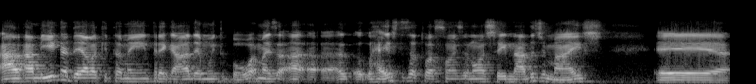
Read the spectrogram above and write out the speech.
A, amiga dela, que também é empregada, é muito boa, mas a, a, o resto das atuações eu não achei nada demais. É,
